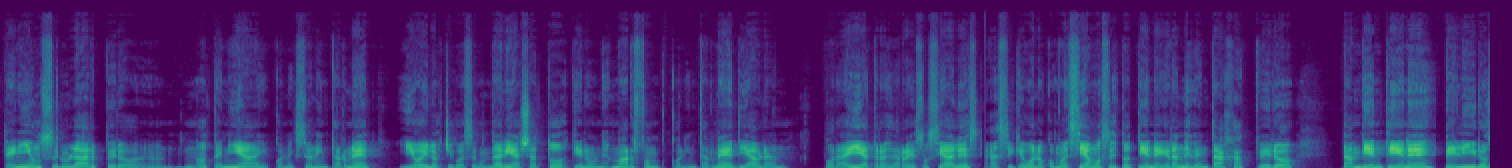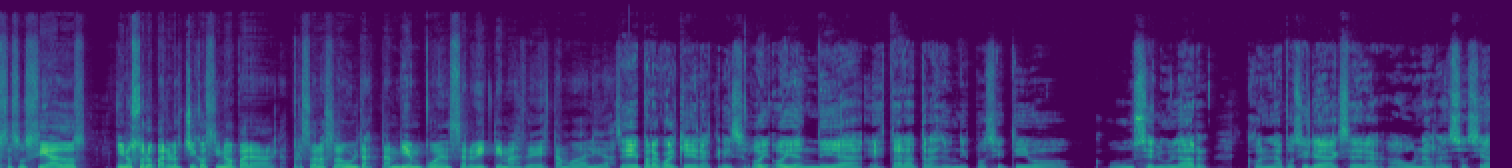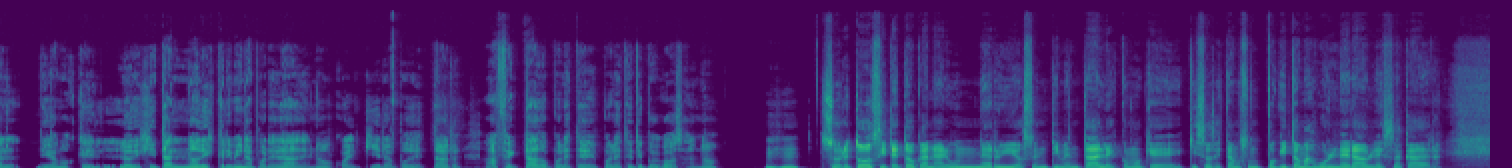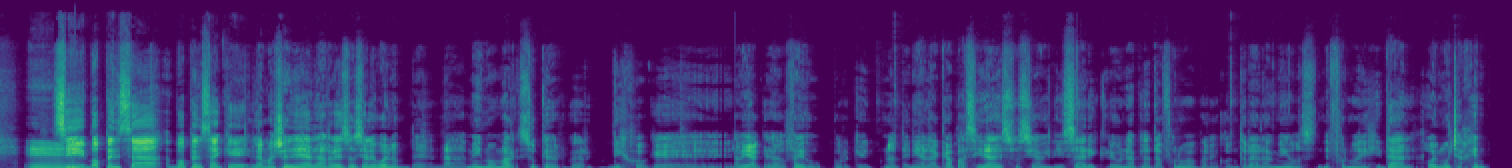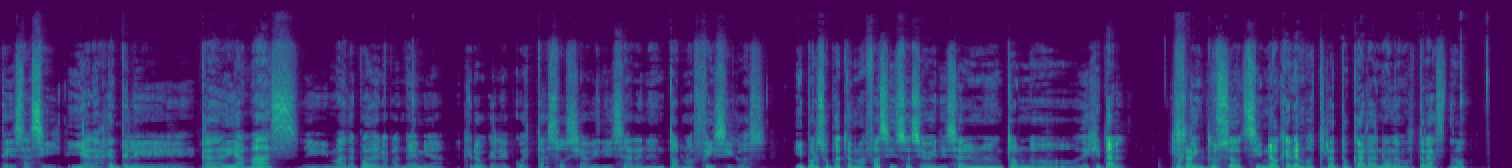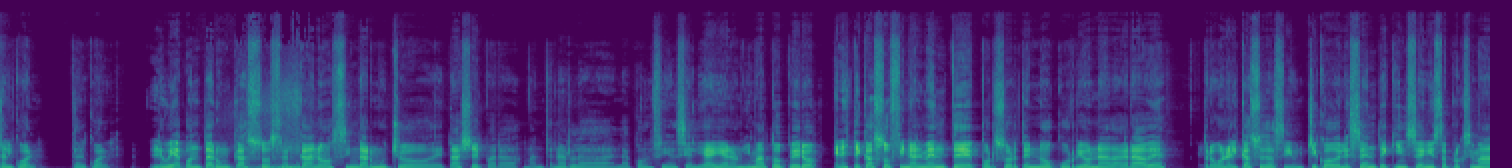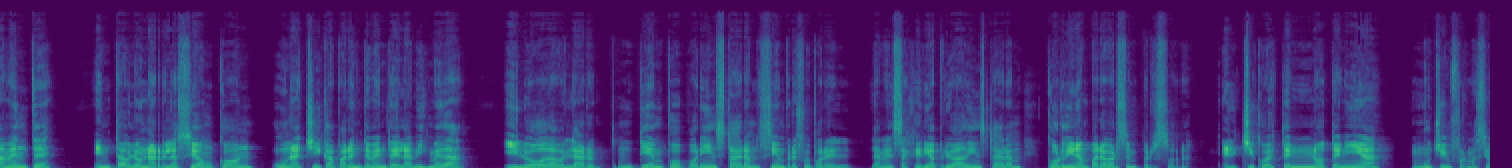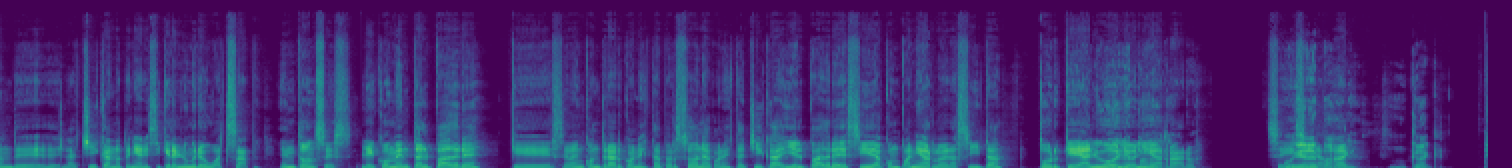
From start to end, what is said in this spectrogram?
tenía un celular, pero no tenía conexión a internet. Y hoy los chicos de secundaria ya todos tienen un smartphone con internet y hablan por ahí a través de redes sociales. Así que bueno, como decíamos, esto tiene grandes ventajas, pero también tiene peligros asociados. Y no solo para los chicos, sino para las personas adultas también pueden ser víctimas de esta modalidad. Sí, para cualquiera, Chris. Hoy, hoy en día estar atrás de un dispositivo como un celular con la posibilidad de acceder a, a una red social, digamos que lo digital no discrimina por edades, ¿no? Cualquiera puede estar afectado por este, por este tipo de cosas, ¿no? Sobre todo si te tocan algún nervio sentimental, es como que quizás estamos un poquito más vulnerables a caer. Eh, Sí, vos pensá, vos pensá que la mayoría de las redes sociales, bueno, eh, nada, mismo Mark Zuckerberg dijo que había creado Facebook porque no tenía la capacidad de sociabilizar y creó una plataforma para encontrar amigos de forma digital. Hoy mucha gente es así y a la gente le cada día más y más después de la pandemia, creo que le cuesta sociabilizar en entornos físicos. Y por supuesto es más fácil sociabilizar en un entorno digital. Porque Exacto. incluso si no querés mostrar tu cara, no la mostrás, ¿no? Tal cual, tal cual. Les voy a contar un caso cercano sin dar mucho detalle para mantener la, la confidencialidad y anonimato, pero en este caso finalmente, por suerte, no ocurrió nada grave. Pero bueno, el caso es así, un chico adolescente, 15 años aproximadamente, entabla una relación con una chica aparentemente de la misma edad y luego de hablar un tiempo por Instagram, siempre fue por el- la mensajería privada de Instagram, coordinan para verse en persona. El chico este no tenía mucha información de, de la chica, no tenía ni siquiera el número de WhatsApp. Entonces, le comenta al padre que se va a encontrar con esta persona, con esta chica, y el padre decide acompañarlo a la cita porque algo Bien le olía padre. raro. Sí, Muy sí, bien el padre. verdad Un crack.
